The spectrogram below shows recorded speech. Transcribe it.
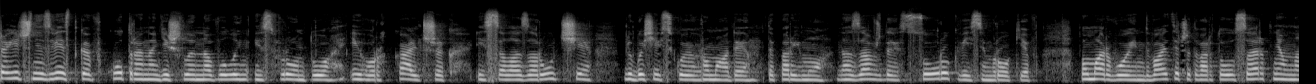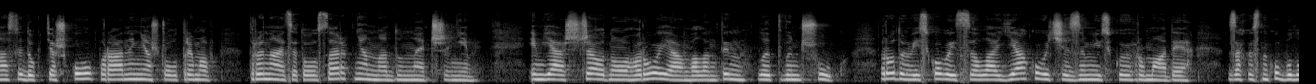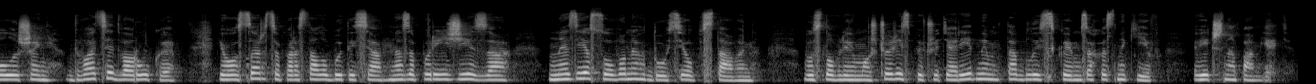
Трагічні звістки вкотре надійшли на Волинь із фронту. Ігор Кальчик із села Заруччі Любешівської громади. Тепер йому назавжди 48 років. Помер воїн 24 серпня внаслідок тяжкого поранення, що отримав 13 серпня на Донеччині. Ім'я ще одного героя Валентин Литвинчук. Родом військовий з села Яковичі Зимнівської громади. Захиснику було лише 22 роки. Його серце перестало битися на Запоріжжі за нез'ясованих досі обставин. Висловлюємо щирі співчуття рідним та близьким захисників. Вічна пам'ять.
